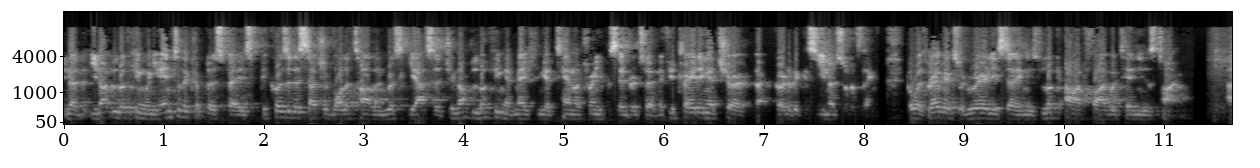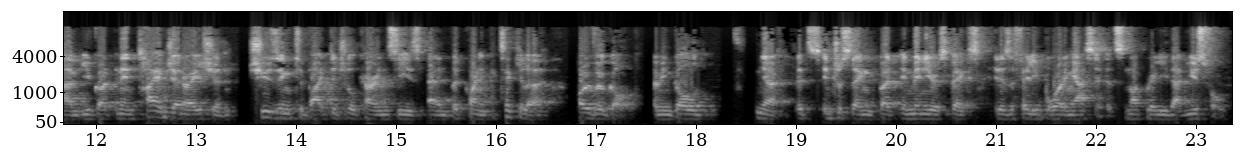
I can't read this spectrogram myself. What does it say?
you know, you're not looking when you enter the crypto space because it is such a volatile and risky asset. You're not looking at making a 10 or 20% return. If you're trading at your like, go to the casino sort of thing. But with Revix, what we're really saying is look out five or 10 years time. Um, you've got an entire generation choosing to buy digital currencies and Bitcoin in particular over gold. I mean, gold yeah, it's interesting, but in many respects, it is a fairly boring asset. It's not really that useful.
